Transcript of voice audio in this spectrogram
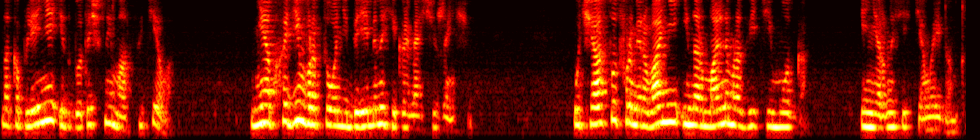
накопление избыточной массы тела. Необходим в рационе беременных и кормящих женщин. Участвует в формировании и нормальном развитии мозга и нервной системы ребенка.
